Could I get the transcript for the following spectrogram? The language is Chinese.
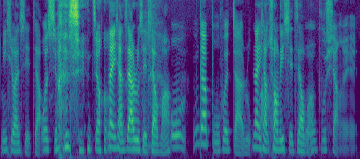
你喜欢邪教？我喜欢邪教。那你想加入邪教吗？我应该不会加入。那你想创立邪教吗？我不想哎、欸。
